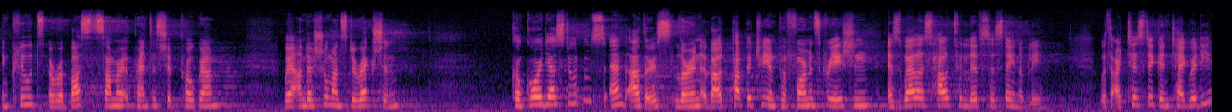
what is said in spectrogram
includes a robust summer apprenticeship program where under Schumann's direction, Concordia students and others learn about puppetry and performance creation as well as how to live sustainably with artistic integrity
